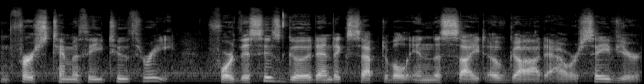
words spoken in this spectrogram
In 1 Timothy 2 3, For this is good and acceptable in the sight of God our Saviour,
